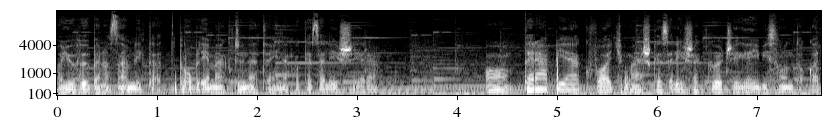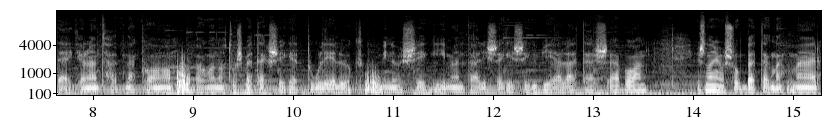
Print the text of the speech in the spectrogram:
a jövőben az említett problémák tüneteinek a kezelésére. A terápiák vagy más kezelések költségei viszont akadályt jelenthetnek a daganatos betegséget túlélők minőségi mentális egészségügyi ellátásában, és nagyon sok betegnek már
